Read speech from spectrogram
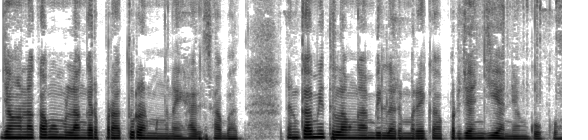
janganlah kamu melanggar peraturan mengenai hari sabat. Dan kami telah mengambil dari mereka perjanjian yang kukuh.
